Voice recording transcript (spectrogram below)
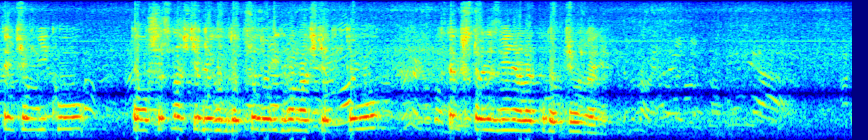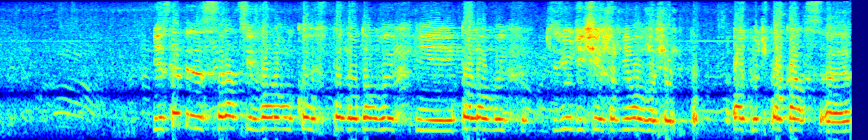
w tym ciągniku to 16 biegów do przodu i 12 do tyłu, w tym 4 zmieniane pod obciążenie. Niestety z racji warunków pogodowych i polowych w dniu dzisiejszym nie może się odbyć pokaz e,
